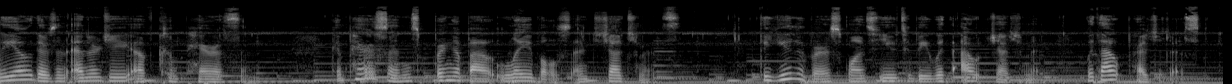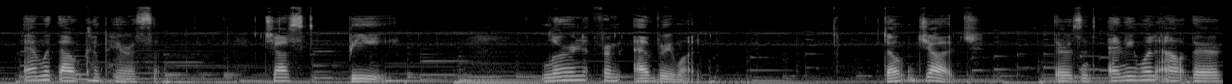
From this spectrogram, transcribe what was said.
Leo, there's an energy of comparison. Comparisons bring about labels and judgments. The universe wants you to be without judgment, without prejudice, and without comparison. Just be. Learn from everyone. Don't judge. There isn't anyone out there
